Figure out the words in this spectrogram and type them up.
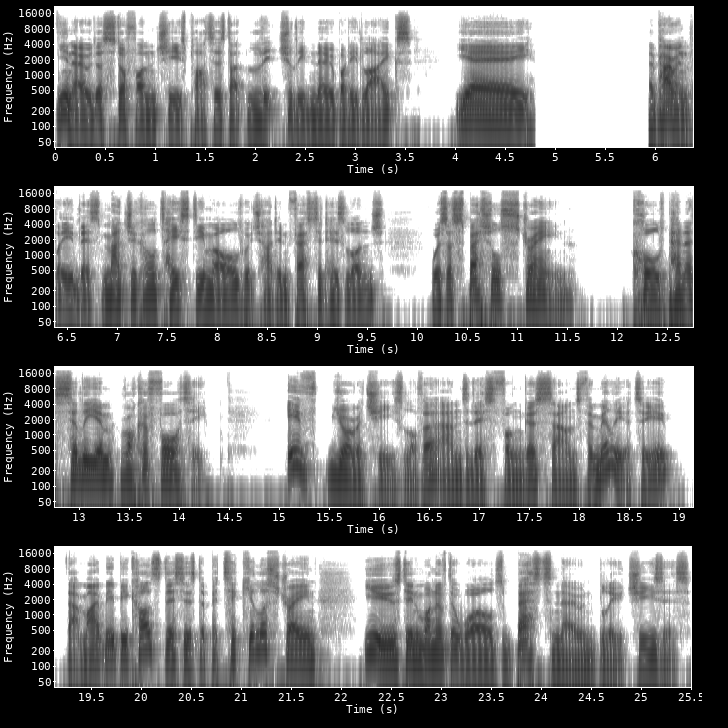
You know, the stuff on cheese platters that literally nobody likes. Yay! Apparently, this magical tasty mould which had infested his lunch was a special strain called Penicillium roqueforti. If you're a cheese lover and this fungus sounds familiar to you, that might be because this is the particular strain used in one of the world's best known blue cheeses,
